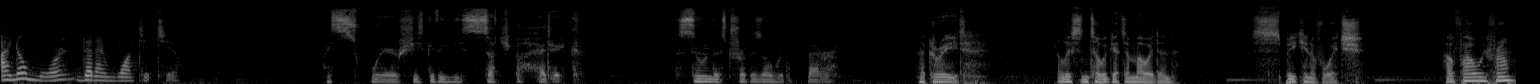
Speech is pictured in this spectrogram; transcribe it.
I know more than I wanted to. I swear she's giving me such a headache. The sooner this trip is over, the better. Agreed. At least until we get to Moadin. Speaking of which, how far are we from?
